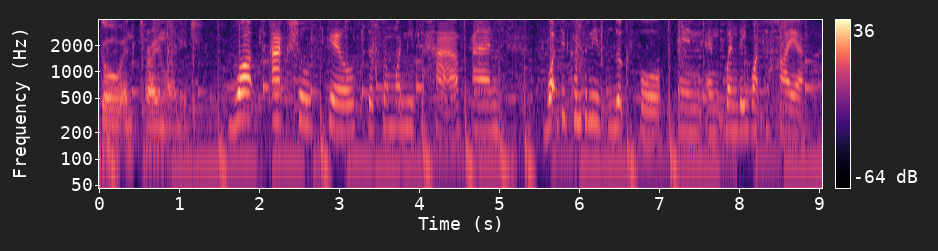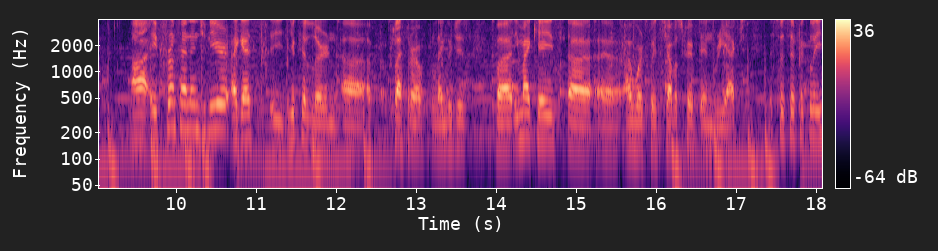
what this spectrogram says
go and try and learn it. What actual skills does someone need to have and what do companies look for in, in when they want to hire uh, a front-end engineer, I guess you can learn uh, a plethora of languages, but in my case, uh, uh I work with JavaScript and React specifically,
